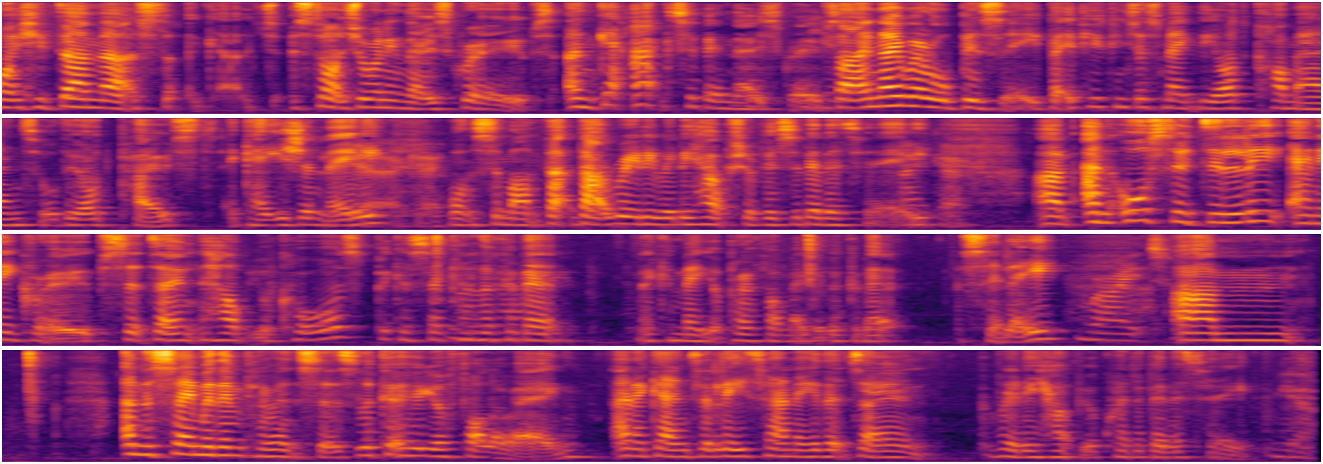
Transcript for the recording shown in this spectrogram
Once you've done that, start joining those groups and get active in those groups. Yeah. I know we're all busy, but if you can just make the odd comment or the odd post occasionally, Yeah, okay. once a month, that, that really, really helps your visibility. Okay. Um, and also delete any groups that don't help your cause because they can look a bit, they can make your profile maybe look a bit silly. Right. Um, and the same with influencers. Look at who you're following, and again, delete any that don't really help your credibility. Yeah.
